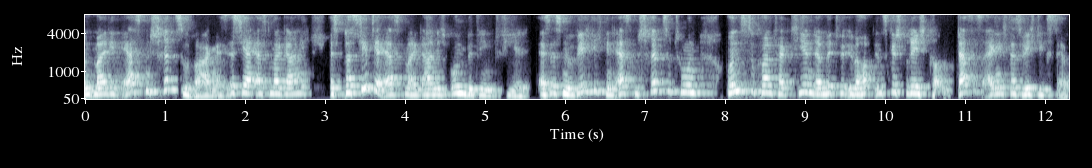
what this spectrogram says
und mal den ersten Schritt zu wagen. Es ist ja erstmal gar nicht, es passiert ja erstmal gar nicht unbedingt viel. Es ist nur wichtig, den ersten Schritt zu tun, uns zu kontaktieren, damit wir überhaupt ins Gespräch kommen. Das ist eigentlich das Wichtigste.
